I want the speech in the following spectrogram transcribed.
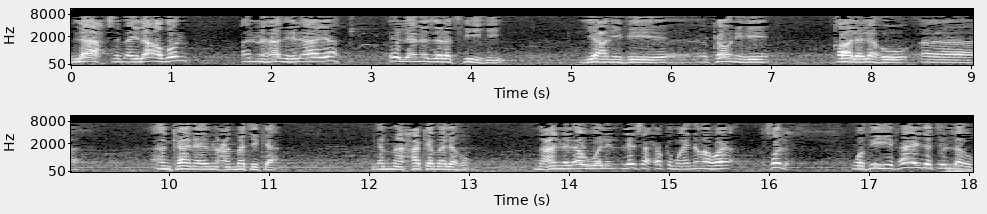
لا أحسب أي لا أظن أن هذه الآية إلا نزلت فيه. يعني في كونه قال له آه أن كان ابن عمتك لما حكم له. مع أن الأول ليس حكم وإنما هو صلح. وفيه فائدة له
